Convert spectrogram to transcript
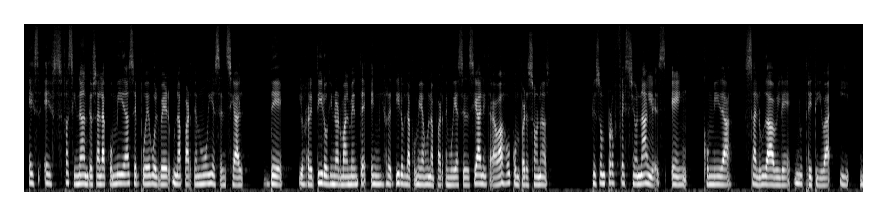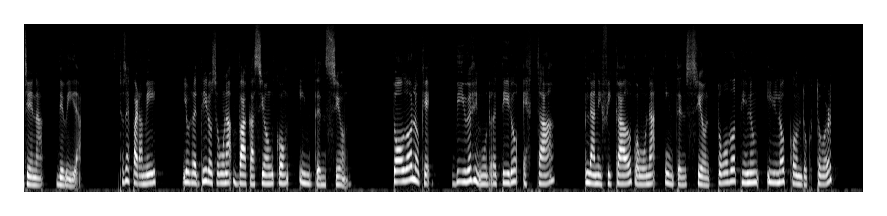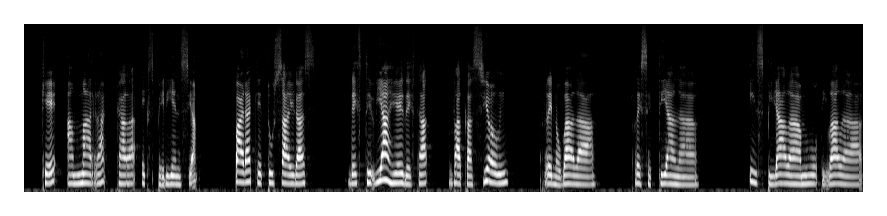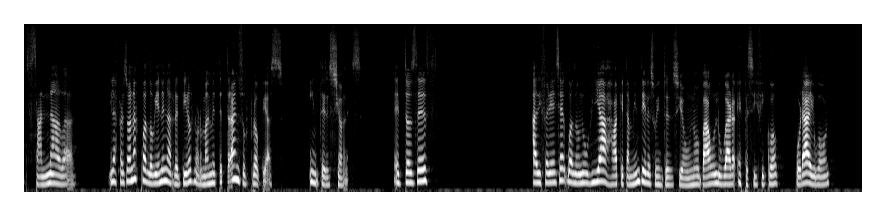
es, es fascinante. O sea, la comida se puede volver una parte muy esencial de los retiros y normalmente en mis retiros la comida es una parte muy esencial y trabajo con personas que son profesionales en comida saludable, nutritiva y llena de vida. Entonces para mí los retiros son una vacación con intención. Todo lo que vives en un retiro está planificado con una intención. Todo tiene un hilo conductor que amarra cada experiencia para que tú salgas de este viaje, de esta vacación renovada, reseteada, inspirada, motivada, sanada. Y las personas cuando vienen a retiros normalmente traen sus propias intenciones. Entonces, a diferencia de cuando uno viaja, que también tiene su intención, uno va a un lugar específico por algo,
